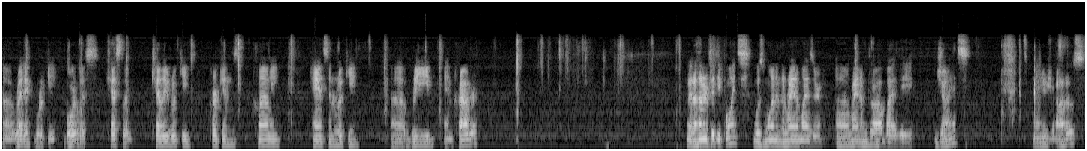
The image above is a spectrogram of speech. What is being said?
uh, Reddick rookie, Bortles, Kessler, Kelly rookie, Perkins, Clowney, Hansen rookie, uh, Reed, and Crowder. We had 150 points, was one in the randomizer uh, random draw by the Giants. And here's your autos.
